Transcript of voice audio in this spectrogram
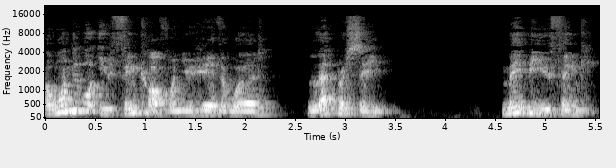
I wonder what you think of when you hear the word leprosy. Maybe you think,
